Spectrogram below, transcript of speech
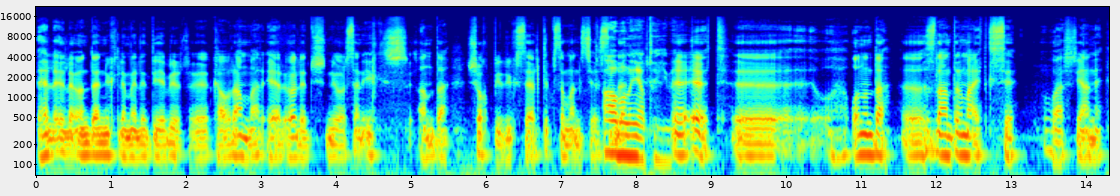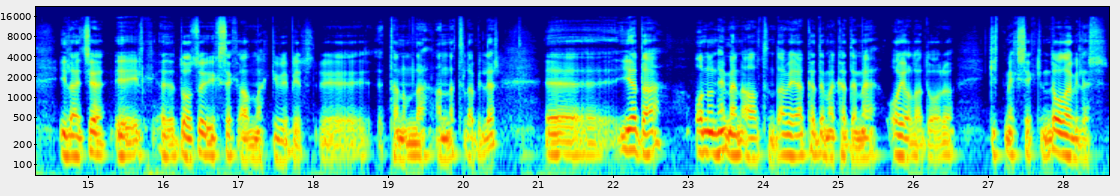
hele hele önden yüklemeli diye bir e, kavram var. Eğer öyle düşünüyorsan ilk anda şok bir yükseltip zaman içerisinde. Ağbal'ın yaptığı gibi. E, evet. E, onun da e, hızlandırma etkisi var. Yani ilacı e, ilk e, dozu yüksek almak gibi bir e, tanımla anlatılabilir. E, ya da onun hemen altında veya kademe kademe o yola doğru gitmek şeklinde olabilir.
